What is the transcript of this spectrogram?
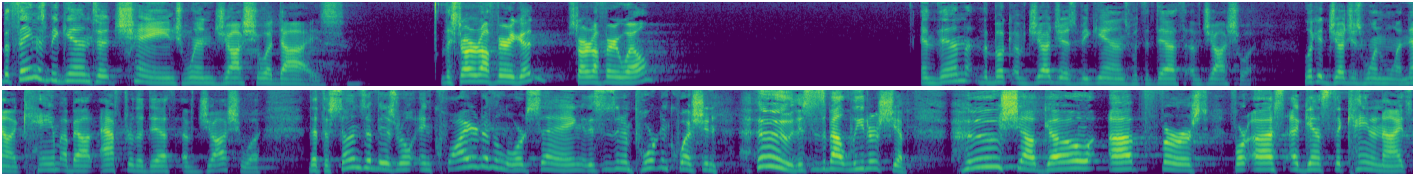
But things begin to change when Joshua dies. They started off very good, started off very well. And then the book of Judges begins with the death of Joshua. Look at Judges 1 1. Now it came about after the death of Joshua that the sons of Israel inquired of the Lord, saying, This is an important question. Who? This is about leadership. Who shall go up first for us against the Canaanites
